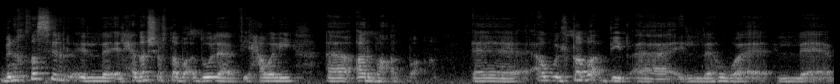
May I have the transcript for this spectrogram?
بنختصر ال 11 طبق دول في حوالي آه، أربع أطباق. أول طبق بيبقى اللي هو ال-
